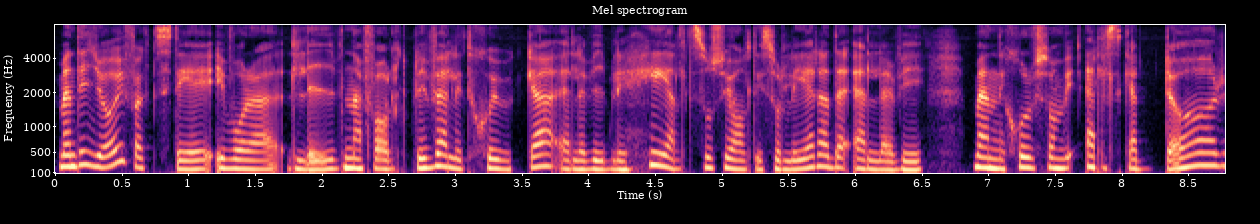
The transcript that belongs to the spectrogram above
Men det gör ju faktiskt det i våra liv när folk blir väldigt sjuka eller vi blir helt socialt isolerade eller vi människor som vi älskar dör.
